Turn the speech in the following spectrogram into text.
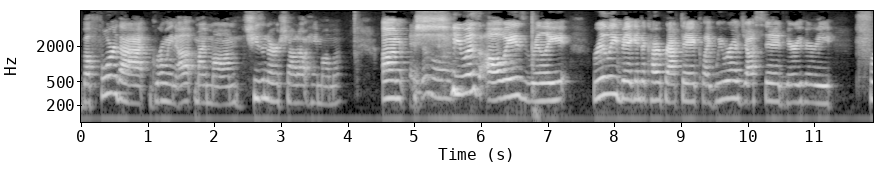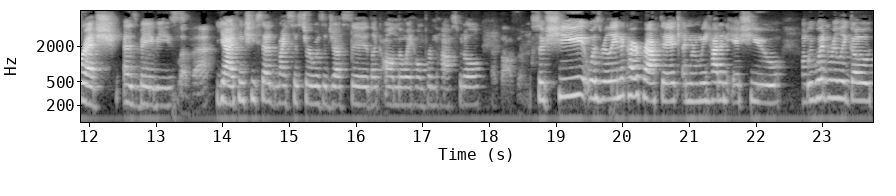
before that, growing up, my mom, she's a nurse, shout out, hey mama. Um, Hey, she was always really, really big into chiropractic. Like we were adjusted very, very fresh as babies. Love that. Yeah, I think she said my sister was adjusted like on the way home from the hospital. That's awesome. So she was really into chiropractic, and when we had an issue, we wouldn't really go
